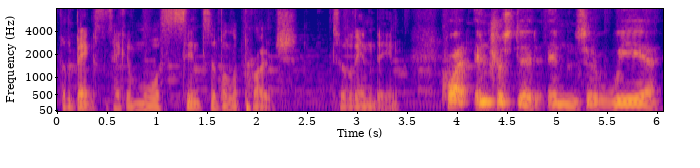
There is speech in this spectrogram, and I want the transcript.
for the banks to take a more sensible approach to lending. Quite interested in sort of where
